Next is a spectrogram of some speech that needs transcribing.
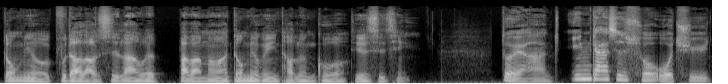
都没有辅导老师啦，或者爸爸妈妈都没有跟你讨论过这些事情。对啊，应该是说我去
